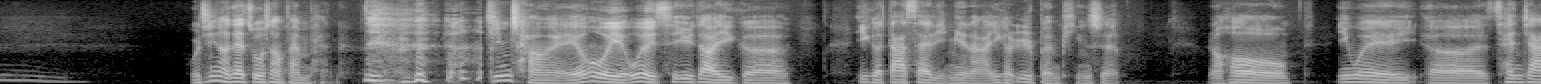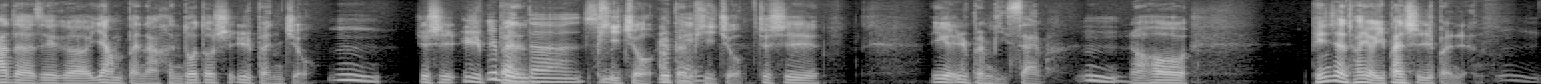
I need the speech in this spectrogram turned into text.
嗯，我经常在桌上翻盘，经常哎、欸，因为我也我有一次遇到一个一个大赛里面啊，一个日本评审，然后因为呃参加的这个样本啊，很多都是日本酒，嗯，就是日本，的啤酒，日本啤酒就是一个日本比赛嘛，嗯，然后评审团有一半是日本人。嗯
